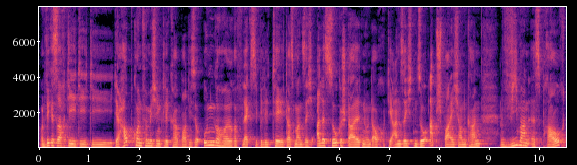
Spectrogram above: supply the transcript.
Und wie gesagt, die, die, die, der Hauptgrund für mich in ClickUp war diese ungeheure Flexibilität, dass man sich alles so gestalten und auch die Ansichten so abspeichern kann, wie man es braucht.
